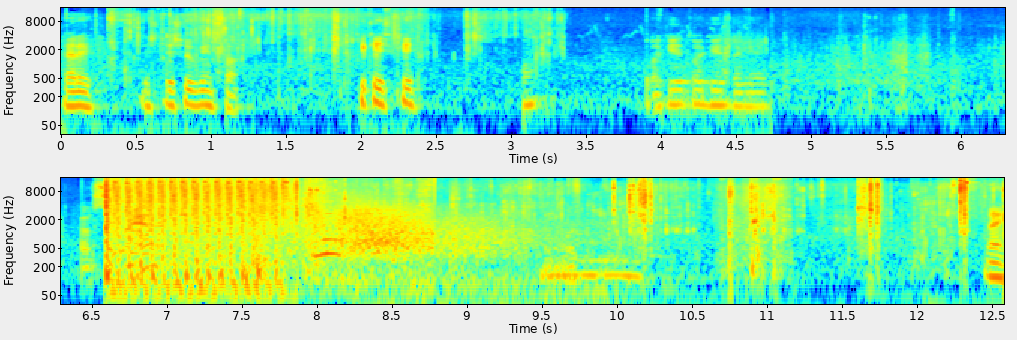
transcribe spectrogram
Pera aí, deixa, deixa eu vir só. Fica aí, fica aí. Tô aqui, tô aqui, tô aqui. Você ganha? Outro. Vai.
